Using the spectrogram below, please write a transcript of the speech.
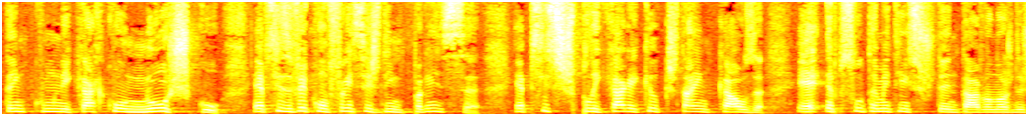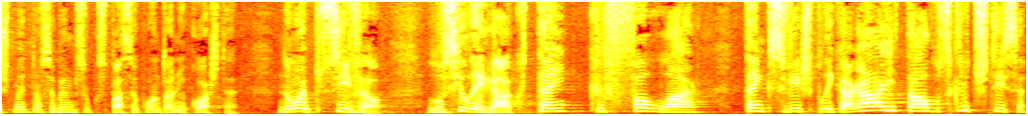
Tem que comunicar connosco. É preciso haver conferências de imprensa. É preciso explicar aquilo que está em causa. É absolutamente insustentável. Nós, neste momento, não sabemos o que se passa com António Costa. Não é possível. Lucília Gago tem que falar. Tem que se vir explicar. Ah, e tal, o segredo de justiça.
